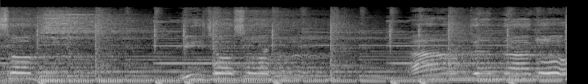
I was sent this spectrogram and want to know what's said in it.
잊어서는 잊어서는 안 된다고.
